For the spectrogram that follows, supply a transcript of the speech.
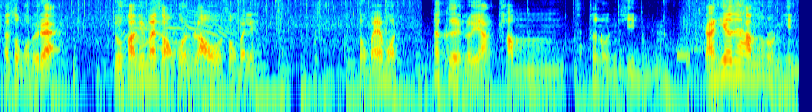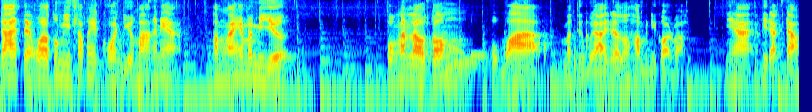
เราส่งคนไปด้วยดูความที่มันสองคนเราส่งไปเลย ส่งไปให้หมด ถ้าเกิดเราอยากทำถนนหิน การที่เราจะทำถนนหินได้แสดงว่าเราต้องมีทรัพยากรเยอะมากเนี่ยทำไงให้มันมีเยอะเพราะงั้นเราต้องผมว่ามันถึงเวลาที่เราต้องทำอันนี้ก่อนว่ะนี่ฮะที่ดักจับ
